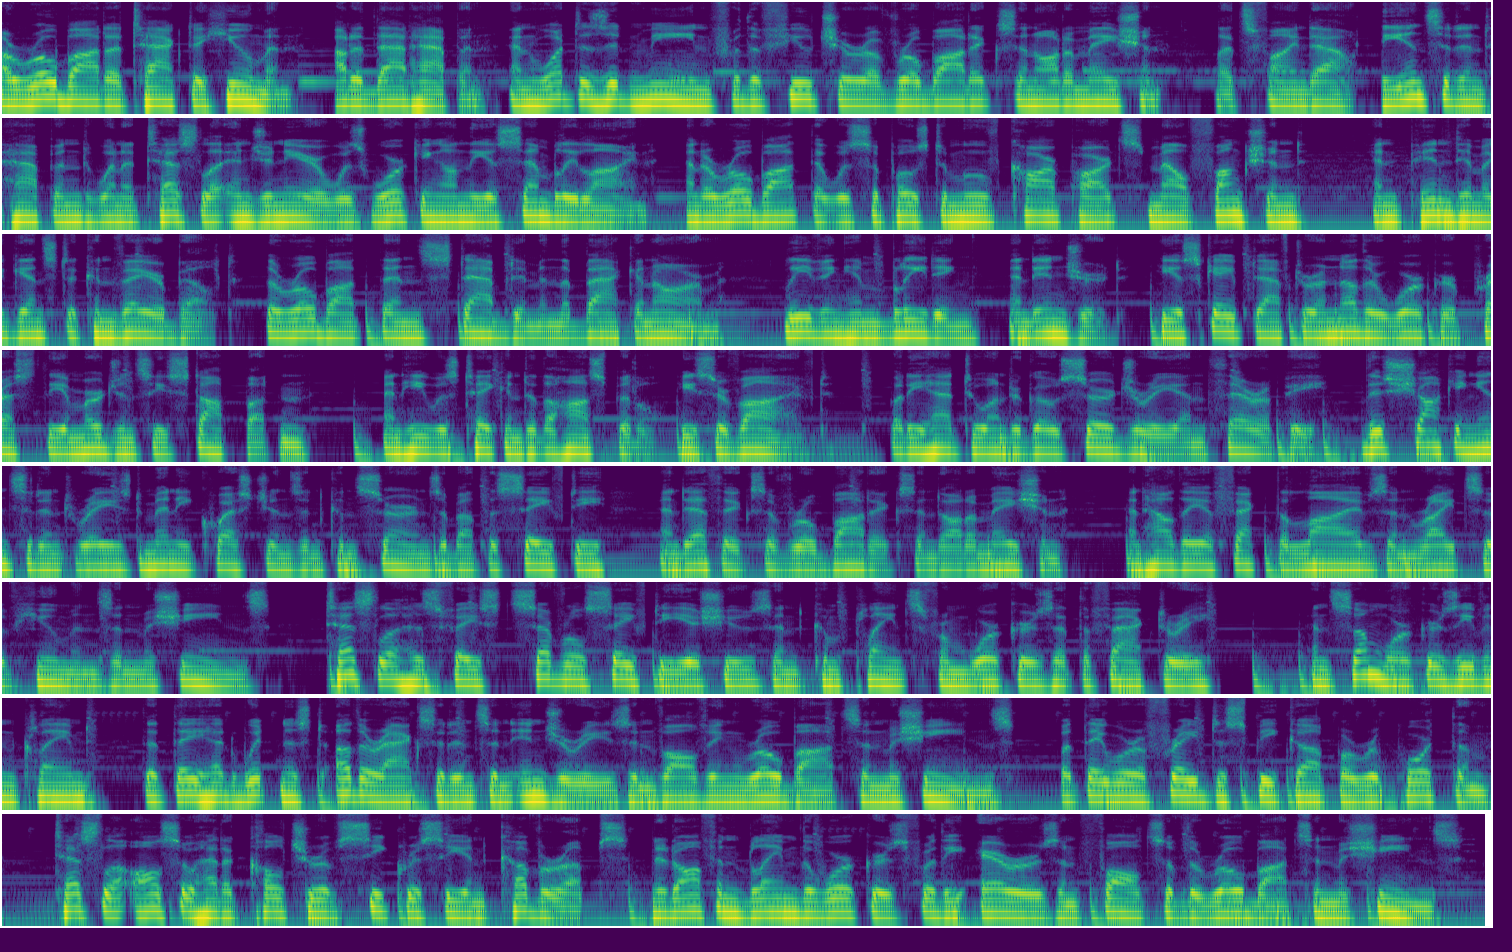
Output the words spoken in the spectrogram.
A robot attacked a human. How did that happen? And what does it mean for the future of robotics and automation? Let's find out. The incident happened when a Tesla engineer was working on the assembly line, and a robot that was supposed to move car parts malfunctioned and pinned him against a conveyor belt. The robot then stabbed him in the back and arm, leaving him bleeding and injured. He escaped after another worker pressed the emergency stop button, and he was taken to the hospital. He survived, but he had to undergo surgery and therapy. This shocking incident raised many questions and concerns about the safety and ethics of robotics and automation, and how they affect the lives and rights of humans and machines. Tesla has faced several safety issues and complaints from workers at the factory, and some workers even claimed that they had witnessed other accidents and injuries involving robots and machines, but they were afraid to speak up or report them. Tesla also had a culture of secrecy and cover-ups, and it often blamed the workers for the errors and faults of the robots and machines.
